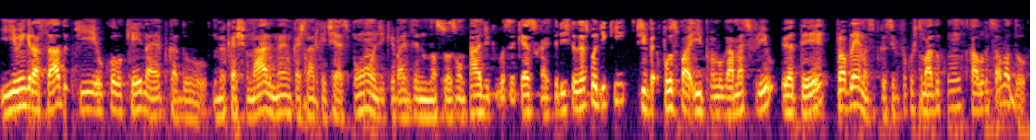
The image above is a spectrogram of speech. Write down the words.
E o engraçado é que eu coloquei na época do, do, meu questionário, né? Um questionário que te responde, que vai dizendo nas suas vontades o que você quer, suas características. Eu respondi que se fosse para ir para um lugar mais frio, eu ia ter problemas, porque eu sempre fui acostumado com o calor de Salvador.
